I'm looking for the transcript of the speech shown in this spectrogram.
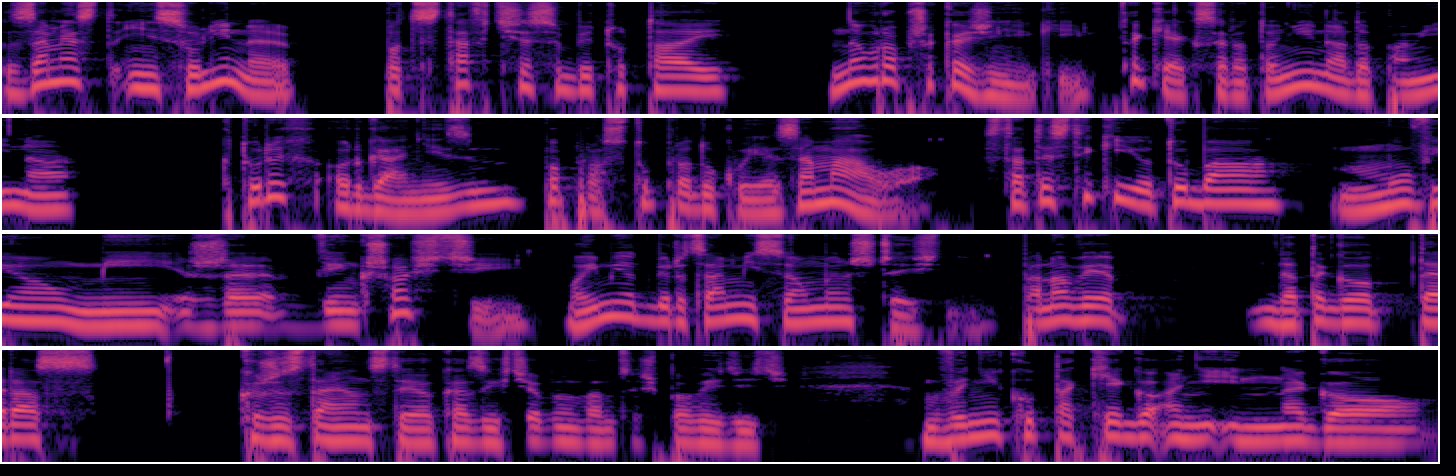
zamiast insuliny podstawcie sobie tutaj neuroprzekaźniki, takie jak serotonina, dopamina, których organizm po prostu produkuje za mało. Statystyki YouTube'a mówią mi, że w większości moimi odbiorcami są mężczyźni. Panowie, dlatego teraz, korzystając z tej okazji, chciałbym Wam coś powiedzieć. W wyniku takiego, a nie innego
